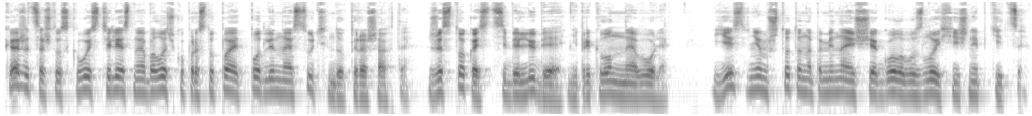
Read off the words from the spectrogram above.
Кажется, что сквозь телесную оболочку проступает подлинная суть доктора Шахта. Жестокость, себелюбие, непреклонная воля. Есть в нем что-то напоминающее голову злой хищной птицы.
